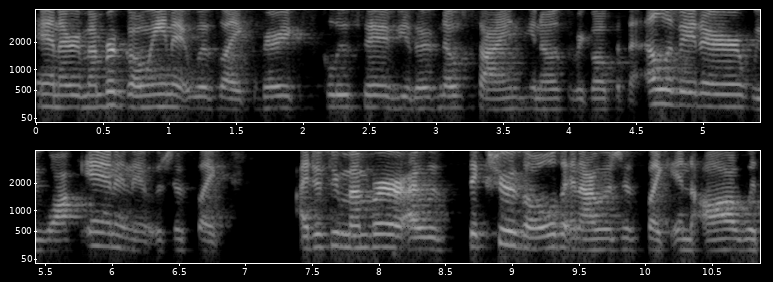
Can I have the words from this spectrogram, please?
and I remember going, it was like very exclusive. There's no signs, you know. So we go up in the elevator, we walk in, and it was just like, I just remember I was six years old and I was just like in awe with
